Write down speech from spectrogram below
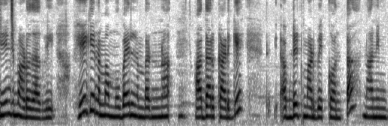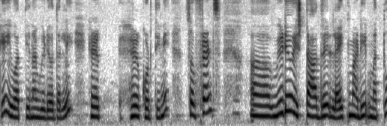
ಚೇಂಜ್ ಮಾಡೋದಾಗಲಿ ಹೇಗೆ ನಮ್ಮ ಮೊಬೈಲ್ ನಂಬರ್ನ ಆಧಾರ್ ಕಾರ್ಡ್ಗೆ ಅಪ್ಡೇಟ್ ಮಾಡಬೇಕು ಅಂತ ನಾನು ನಿಮಗೆ ಇವತ್ತಿನ ವಿಡಿಯೋದಲ್ಲಿ ಹೇಳಿ, ಹೇಳ್ಕೊಡ್ತೀನಿ. ಸೊ ಫ್ರೆಂಡ್ಸ್ ವಿಡಿಯೋ ಇಷ್ಟ ಆದರೆ ಲೈಕ್ ಮಾಡಿ ಮತ್ತು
